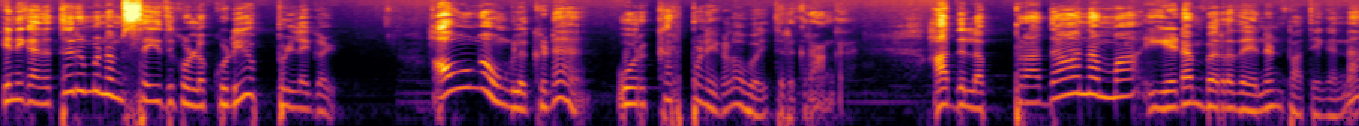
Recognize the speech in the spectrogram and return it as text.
இன்றைக்கி அந்த திருமணம் செய்து கொள்ளக்கூடிய பிள்ளைகள் அவங்க அவங்களுக்குன்னு ஒரு கற்பனைகளை வைத்திருக்கிறாங்க. அதில் பிரதானமாக இடம் பெறது என்னன்னு பார்த்தீங்கன்னா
